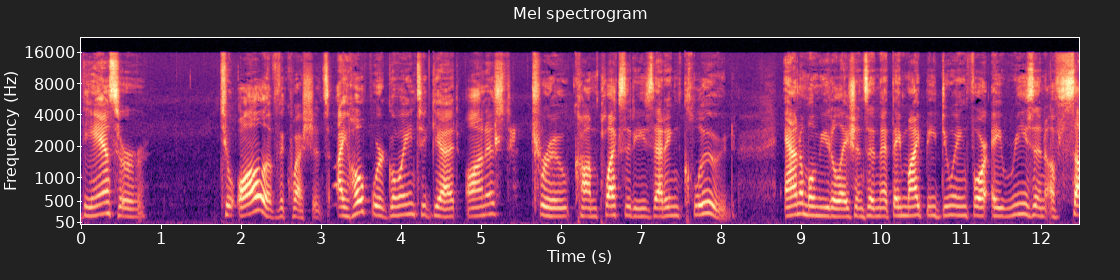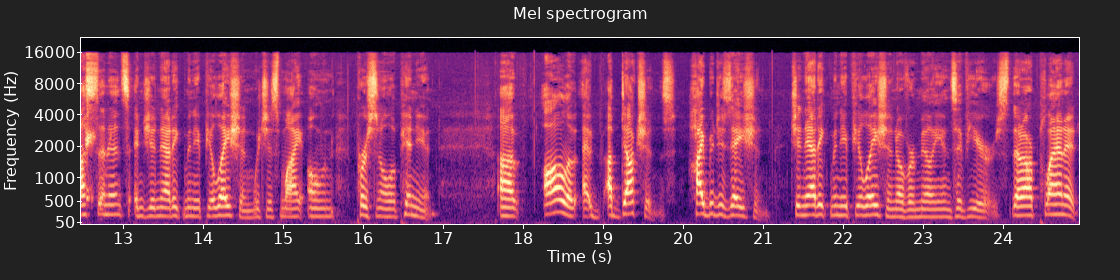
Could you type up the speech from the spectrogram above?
the answer to all of the questions, I hope we're going to get honest, true complexities that include animal mutilations and that they might be doing for a reason of sustenance and genetic manipulation, which is my own personal opinion. Uh, all of uh, abductions, hybridization, genetic manipulation over millions of years, that our planet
